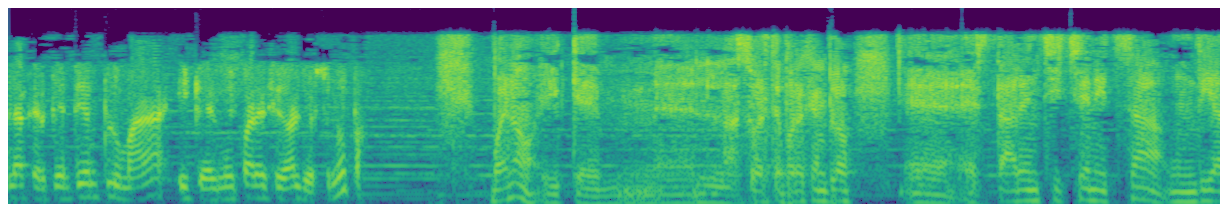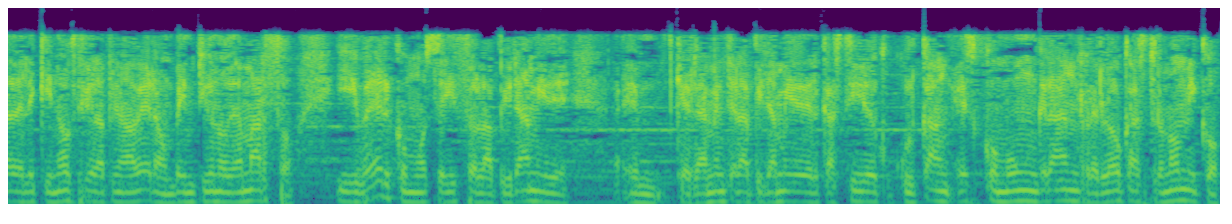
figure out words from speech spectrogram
la serpiente emplumada y que es muy parecido al dios Tunupa. Bueno, y que eh, la suerte, por ejemplo, eh, estar en Chichen Itza un día del equinoccio de la primavera, un 21 de marzo, y ver cómo se hizo la pirámide, eh, que realmente la pirámide del castillo de Cuculcán es como un gran reloj astronómico,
